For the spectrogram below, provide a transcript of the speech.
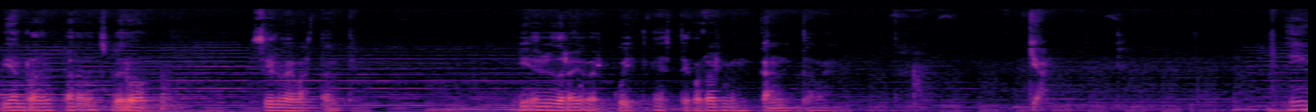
Bien raro el Paradox, pero sirve bastante. Y el Driver Quick, este color me encanta. Ya. Y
